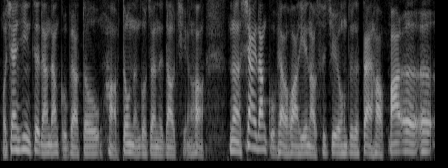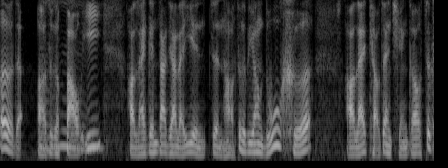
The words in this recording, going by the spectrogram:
我相信这两档股票都哈都能够赚得到钱哈。那下一档股票的话，严老师就用这个代号八二二二的啊这个宝一好来跟大家来验证哈这个地方如何好来挑战前高，这个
